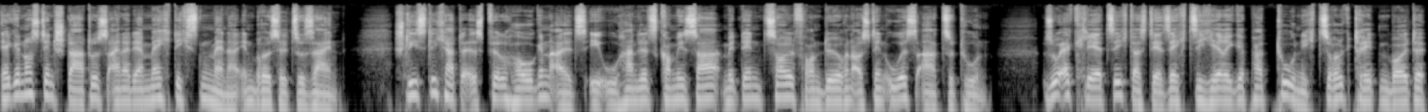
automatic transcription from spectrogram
Er genoss den Status einer der mächtigsten Männer in Brüssel zu sein. Schließlich hatte es Phil Hogan als EU-Handelskommissar mit den Zollfrondeuren aus den USA zu tun. So erklärt sich, dass der 60-Jährige partout nicht zurücktreten wollte,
